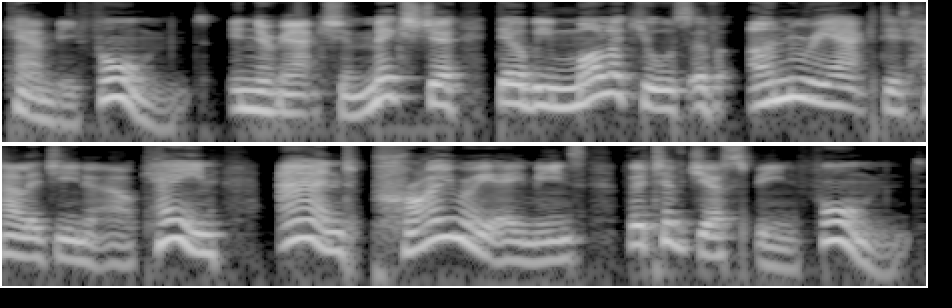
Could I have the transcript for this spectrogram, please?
can be formed. In the reaction mixture, there will be molecules of unreacted halogenoalkane and primary amines that have just been formed.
